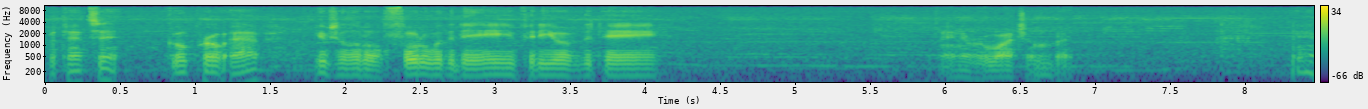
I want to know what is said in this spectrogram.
But that's it. GoPro app gives you a little photo of the day, video of the day. I never watch them, but yeah.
